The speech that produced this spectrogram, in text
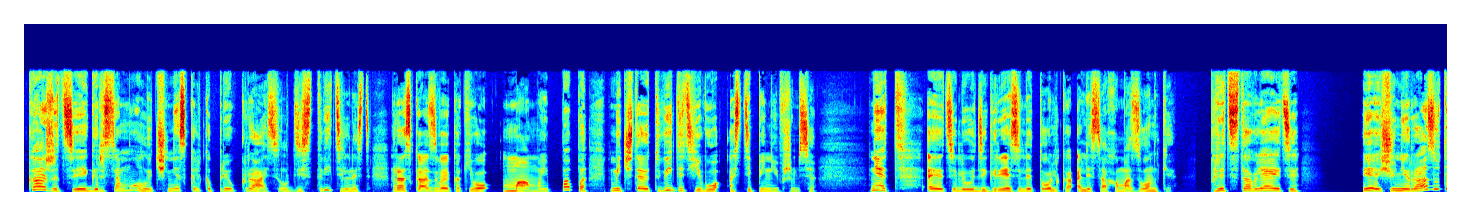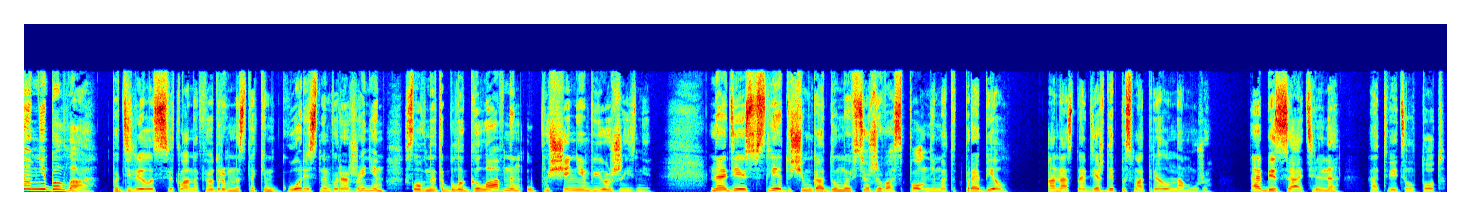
Кажется, Игорь Самойлович несколько приукрасил действительность, рассказывая, как его мама и папа мечтают видеть его остепенившимся. Нет, эти люди грезили только о лесах Амазонки. Представляете, я еще ни разу там не была, поделилась Светлана Федоровна с таким горестным выражением, словно это было главным упущением в ее жизни. Надеюсь, в следующем году мы все же восполним этот пробел. Она с надеждой посмотрела на мужа. Обязательно, ответил тот.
